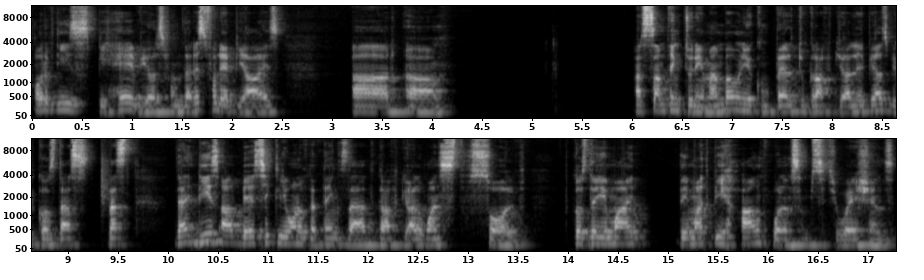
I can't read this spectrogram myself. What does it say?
all of these behaviors from the RESTful APIs are um, are something to remember when you compare to GraphQL APIs because that's that's that these are basically one of the things that GraphQL wants to solve because they might they might be harmful in some situations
